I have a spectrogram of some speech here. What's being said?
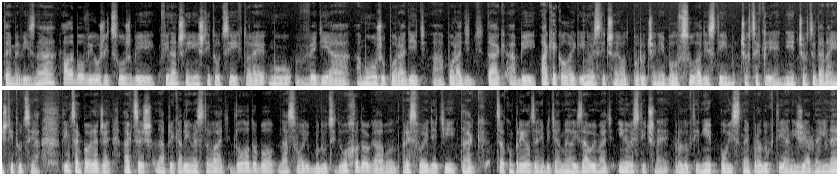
téme vyzná, alebo využiť služby finančných inštitúcií, ktoré mu vedia a môžu poradiť a poradiť tak, aby akékoľvek investičné odporúčanie bolo v súlade s tým, čo chce klient, nie čo chce daná inštitúcia. Tým chcem povedať, že ak chceš napríklad investovať dlhodobo na svoj budúci dôchodok alebo pre svoje deti, tak celkom prirodzene by ťa mali zaujímať investičné produkty, nie poistné produkty ani žiadne iné.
